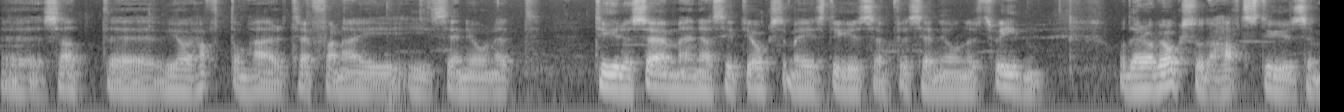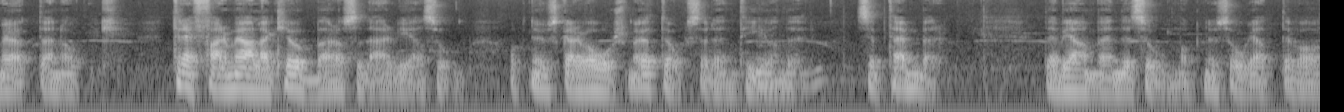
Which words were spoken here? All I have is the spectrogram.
Eh, så att eh, vi har haft de här träffarna i, i Seniornet Tyresö, men jag sitter ju också med i styrelsen för Seniornet Sweden. Och där har vi också haft styrelsemöten och träffar med alla klubbar och sådär via Zoom. Och nu ska det vara årsmöte också den 10 september. Där vi använde Zoom och nu såg jag att det var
